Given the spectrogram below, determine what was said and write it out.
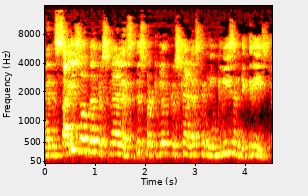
And the size of the crystalline lens, this particular crystalline lens can increase and decrease.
